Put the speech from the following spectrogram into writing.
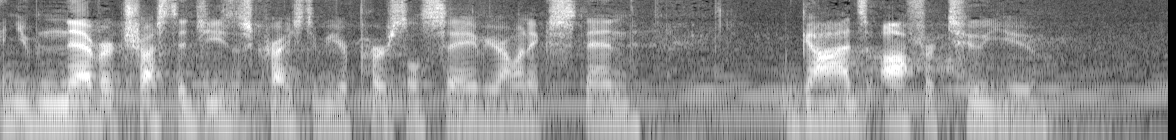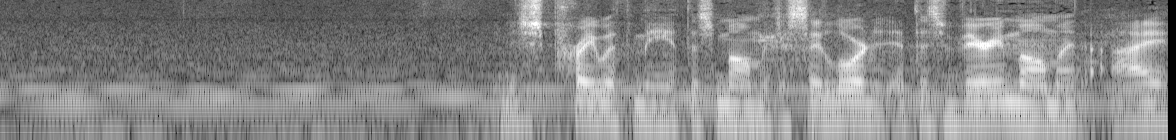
and you've never trusted Jesus Christ to be your personal Savior, I want to extend God's offer to you and just pray with me at this moment. Just say, Lord, at this very moment, I,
